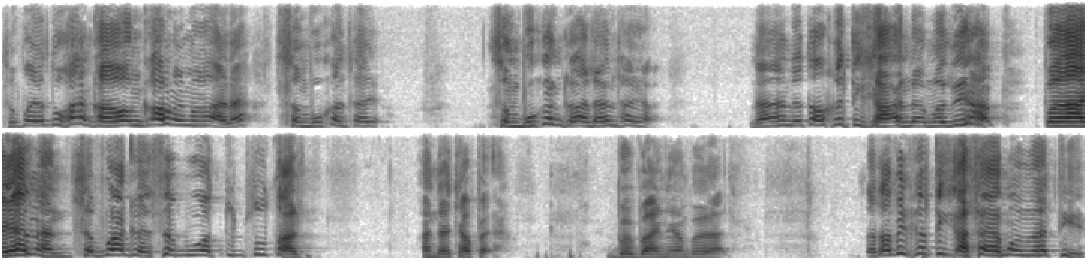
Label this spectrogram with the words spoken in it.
Supaya Tuhan, kalau engkau memang ada, sembuhkan saya sembuhkan keadaan saya. Nah, Anda tahu ketika Anda melihat pelayanan sebagai sebuah tuntutan, Anda capek, bebannya berat. Tetapi ketika saya mengerti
